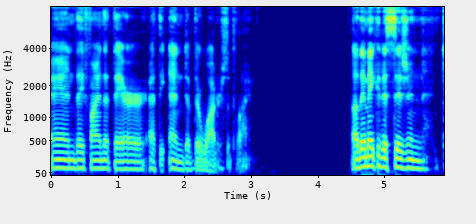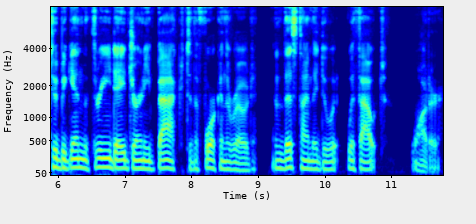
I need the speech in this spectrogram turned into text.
and they find that they are at the end of their water supply. Uh, they make a decision to begin the three day journey back to the fork in the road, and this time they do it without water.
